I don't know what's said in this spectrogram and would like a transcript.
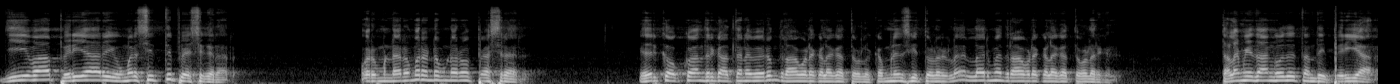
ஜீவா பெரியாரை விமர்சித்து பேசுகிறார். ஒரு மணி நேரமோ ரெண்டு மணி நேரமோ பேசுகிறார். எதிர்க்க உட்கார்ந்திருக்க அத்தனை பேரும் திராவிட கழக தோழர் கம்யூனிஸ்ட் தோழர்கள் எல்லாருமே திராவிட கழக தோழர்கள். தலைமை தாங்குவது தந்தை பெரியார்.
